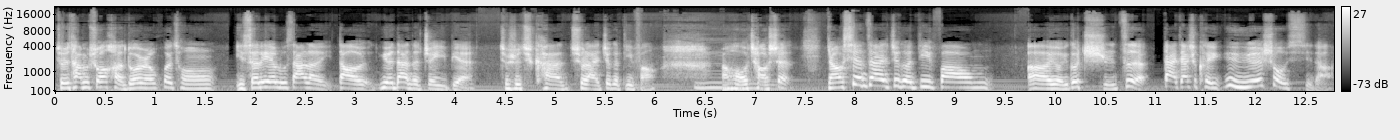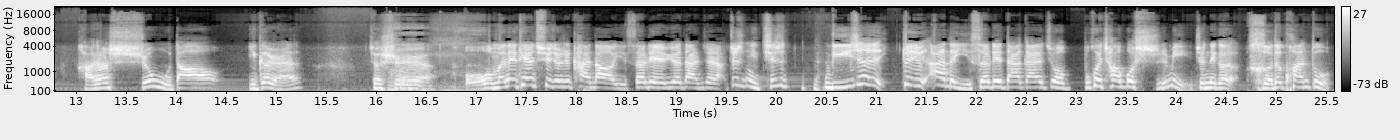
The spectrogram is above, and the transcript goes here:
就是他们说很多人会从以色列耶路撒冷到约旦的这一边，就是去看去来这个地方，然后朝圣。然后现在这个地方，呃，有一个池子，大家是可以预约受洗的，好像十五刀一个人。就是我们那天去，就是看到以色列、约旦这样，就是你其实离着对岸的以色列大概就不会超过十米，就那个河的宽度。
